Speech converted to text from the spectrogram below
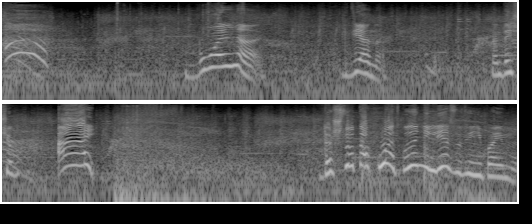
Больно. Где она? Надо еще... Ай! Да что такое? Откуда они лезут, я не пойму.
